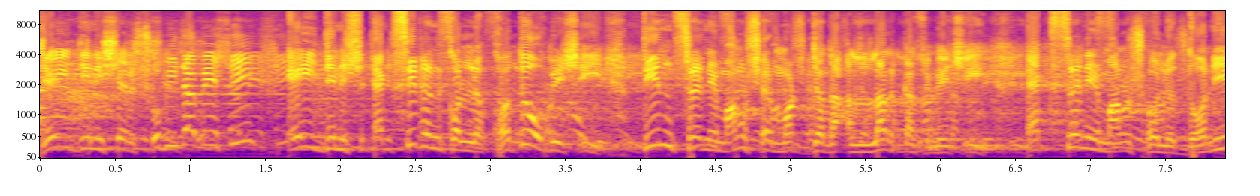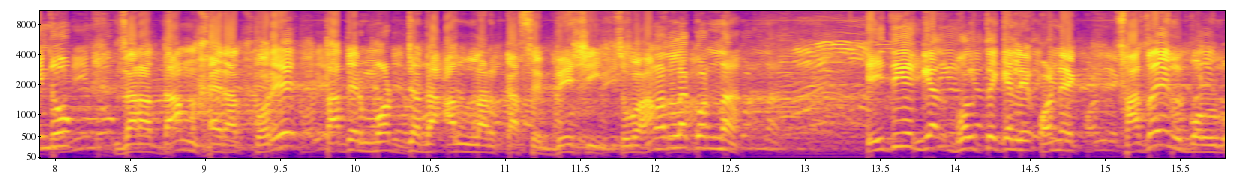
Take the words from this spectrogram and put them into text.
যেই জিনিসের সুবিধা বেশি, এই জিনিস অ্যাক্সিডেন্ট করলে ক্ষতিও বেশি। তিন শ্রেণির মানুষের মর্যাদা আল্লাহর কাছে বেশি। এক শ্রেণির মানুষ হলো ধনী লোক, যারা দান খায়রাত করে, তাদের মর্যাদা আল্লাহর কাছে বেশি। সুবহানাল্লাহ আল্লাহ কন্যা। এইদিকে বলতে গেলে অনেক ফাজাইল বলব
